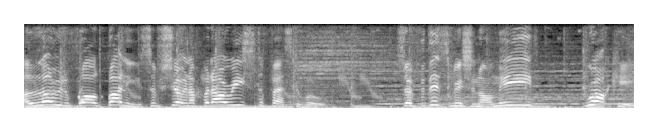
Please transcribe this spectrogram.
a load of wild bunnies have shown up at our Easter festival. So for this mission, I'll need Rocky.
